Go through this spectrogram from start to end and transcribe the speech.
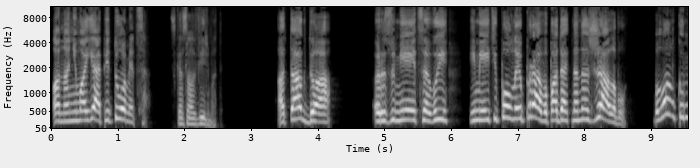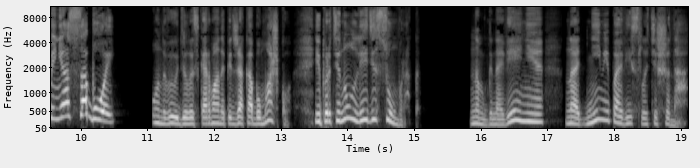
«Она не моя питомица», — сказал Вильмот. «А так да. Разумеется, вы имеете полное право подать на нас жалобу. Бланк у меня с собой». Он выудил из кармана пиджака бумажку и протянул леди сумрак. На мгновение над ними повисла тишина.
